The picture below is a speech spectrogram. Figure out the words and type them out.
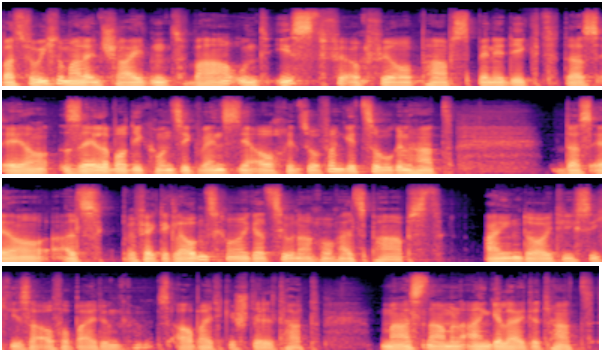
Was für mich nochmal entscheidend war und ist für, für Papst Benedikt, dass er selber die Konsequenzen ja auch insofern gezogen hat, dass er als Präfekt der Glaubenskongregation auch als Papst eindeutig sich dieser Aufarbeitungsarbeit gestellt hat, Maßnahmen eingeleitet hat,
